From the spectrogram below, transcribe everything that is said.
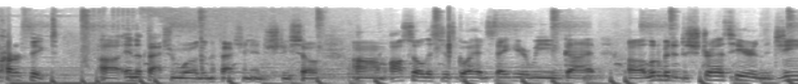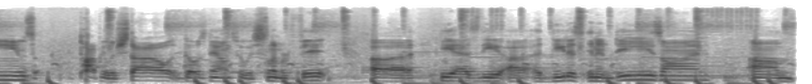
perfect uh, in the fashion world, in the fashion industry. So um, also let's just go ahead and stay here. We've got a little bit of distress here in the jeans, popular style. It goes down to a slimmer fit. Uh, he has the uh, Adidas NMDs on. Um,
